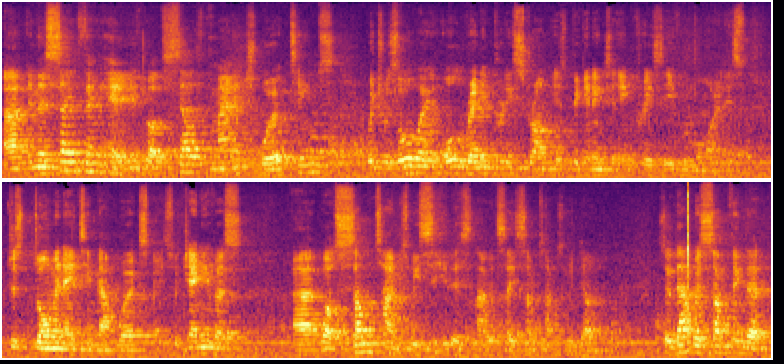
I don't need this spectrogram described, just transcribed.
Uh, and the same thing here, you've got self-managed work teams, which was already pretty strong, is beginning to increase even more, and it's just dominating that workspace, which any of us, uh, well, sometimes we see this, and I would say sometimes we don't. So that was something that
